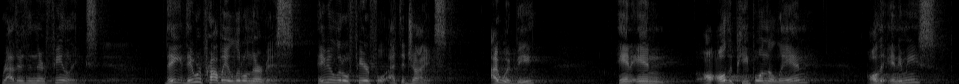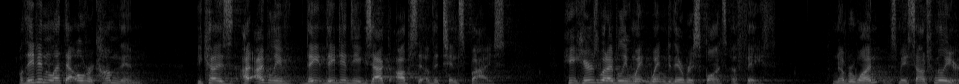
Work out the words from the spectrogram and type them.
rather than their feelings. They, they were probably a little nervous, maybe a little fearful at the giants. I would be. And, and all, all the people in the land, all the enemies, but they didn't let that overcome them because I, I believe they, they did the exact opposite of the 10 spies. He, here's what I believe went, went into their response of faith. Number one, this may sound familiar,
